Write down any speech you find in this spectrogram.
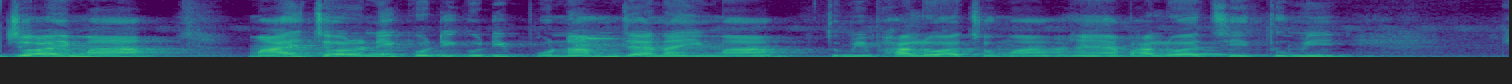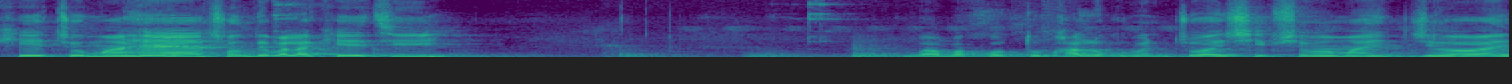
জয় মা, মায়ের চরণে কোটি কোটি প্রণাম জানাই মা। তুমি ভালো আছো মা? হ্যাঁ ভালো আছি। তুমি খেয়েছো মা? হ্যাঁ সন্ধেবেলা খেয়েছি। বাবা কত ভালো কমেন্ট জয় শিবশ্যামা মায়ের জয়।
